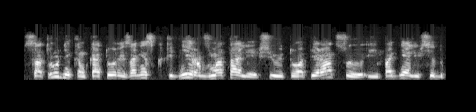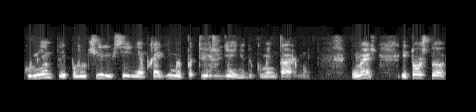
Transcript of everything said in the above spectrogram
сотрудникам, которые за несколько дней размотали всю эту операцию и подняли все документы, и получили все необходимые подтверждения документарные. Понимаешь? И то, что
